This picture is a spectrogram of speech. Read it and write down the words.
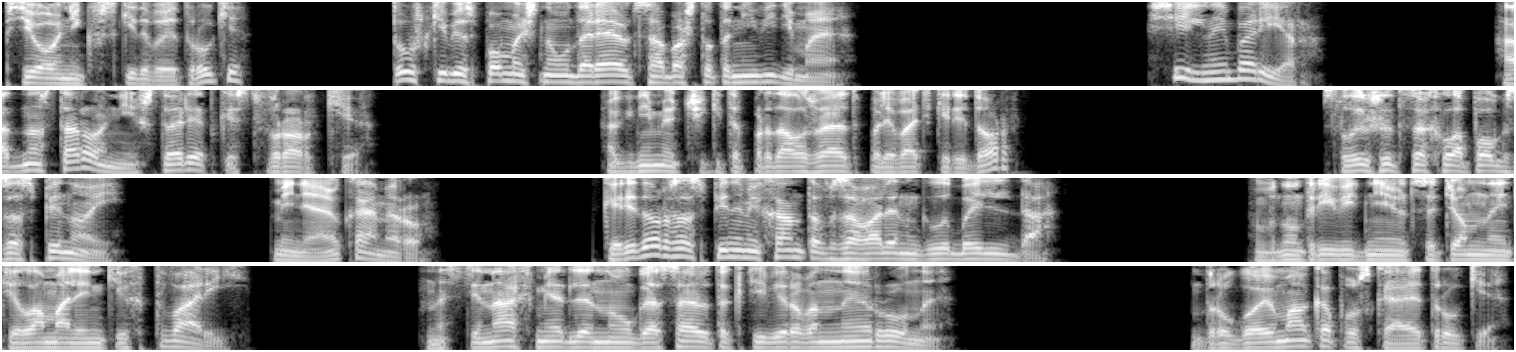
Псионик вскидывает руки, тушки беспомощно ударяются обо что-то невидимое. Сильный барьер. Односторонний, что редкость в Рорке. Огнеметчики-то продолжают поливать коридор. Слышится хлопок за спиной. Меняю камеру. Коридор за спинами хантов завален глыбой льда. Внутри виднеются темные тела маленьких тварей. На стенах медленно угасают активированные руны. Другой маг опускает руки.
